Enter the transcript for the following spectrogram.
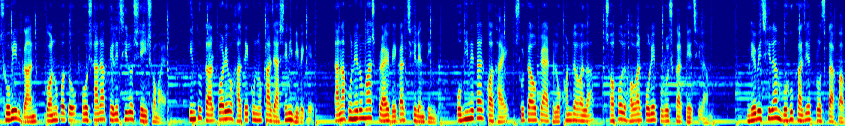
ছবির গান, গণপত ও সারা ফেলেছিল সেই সময়। কিন্তু তারপরেও হাতে কোনো কাজ আসেনি বিবেকের টানা পনেরো মাস প্রায় বেকার ছিলেন তিনি। অভিনেতার কথায়, শুটআউট অ্যাট লোখণ্ডওয়ালা সফল হওয়ার পরে পুরস্কার পেয়েছিলাম। ভেবেছিলাম বহু কাজের প্রস্তাব পাব,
